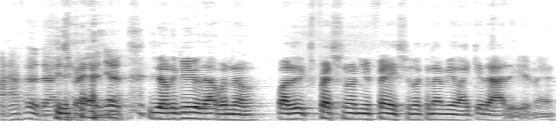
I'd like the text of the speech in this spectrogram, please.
I have heard that expression, yeah. you don't agree with that one, though? By the expression on your face, you're looking at me like, get out of here, man.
